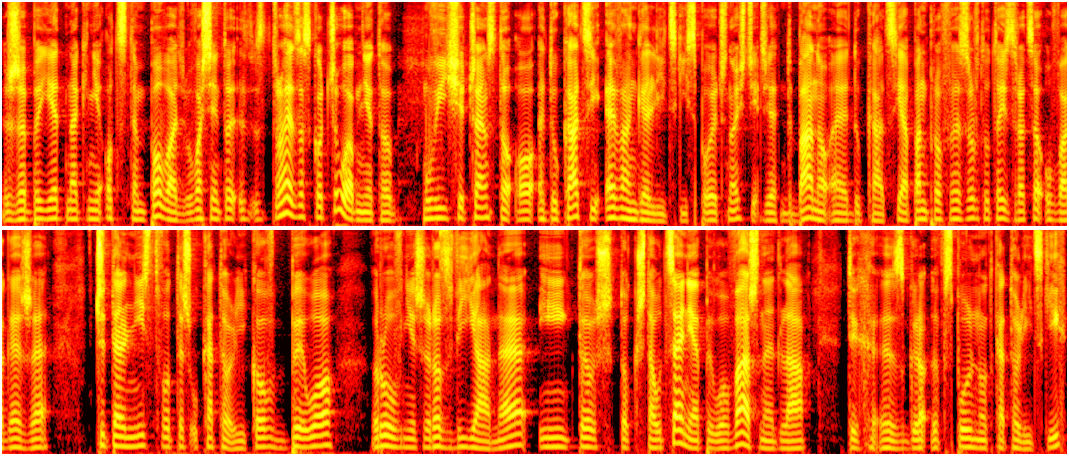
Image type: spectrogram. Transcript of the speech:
żeby jednak nie odstępować, bo właśnie to trochę zaskoczyło mnie to. Mówi się często o edukacji ewangelickiej społeczności, gdzie dbano o edukację, a pan profesor tutaj zwraca uwagę, że czytelnictwo też u katolików było również rozwijane i to, to kształcenie było ważne dla tych e, wspólnot katolickich.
